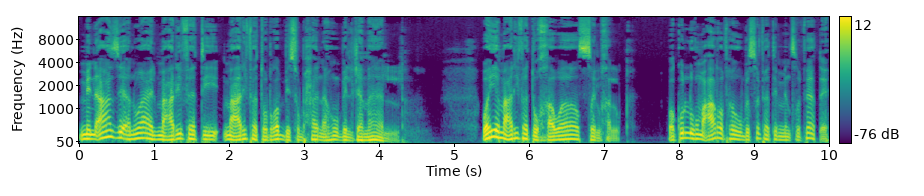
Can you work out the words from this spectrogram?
من أعز أنواع المعرفة معرفة الرب سبحانه بالجمال وهي معرفة خواص الخلق وكلهم عرفه بصفة من صفاته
